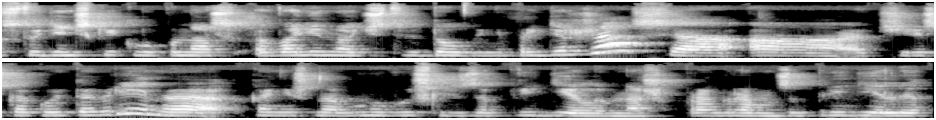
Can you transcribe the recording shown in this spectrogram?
студенческий клуб у нас в одиночестве долго не продержался, а через какое-то время, конечно, мы вышли за пределы в нашу программу, за пределы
